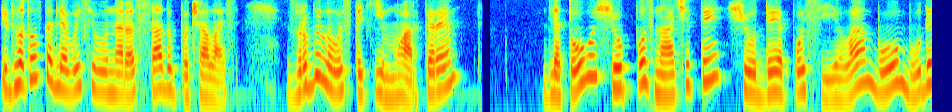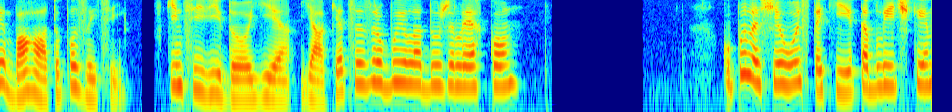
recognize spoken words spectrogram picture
Підготовка для висіву на розсаду почалась. Зробила ось такі маркери для того, щоб позначити, що де посіяла, бо буде багато позицій. В кінці відео є, як я це зробила дуже легко. Купила ще ось такі таблички,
